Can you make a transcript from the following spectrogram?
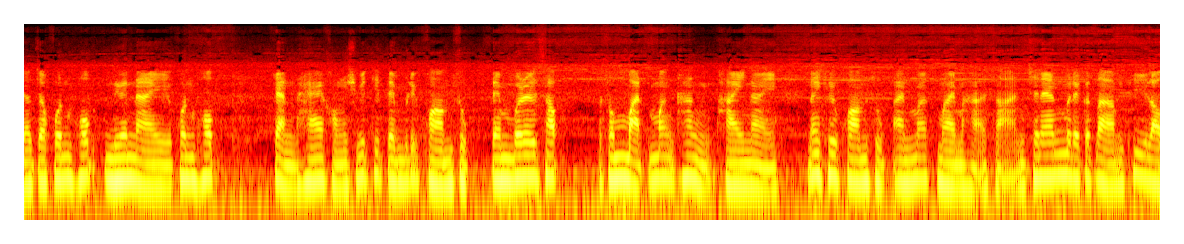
เราจะค้นพบเนื้อในค้นพบแก่นแท้ของชีวิตที่เต็มไปด้วยความสุข เต็มไปด้วยทรัพย์สมบัติมั่งคั่งภายใน นั่นคือความสุขอันมากมายมหาศาล ฉะนั้นเมื่อใดก็ตามที่เรา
